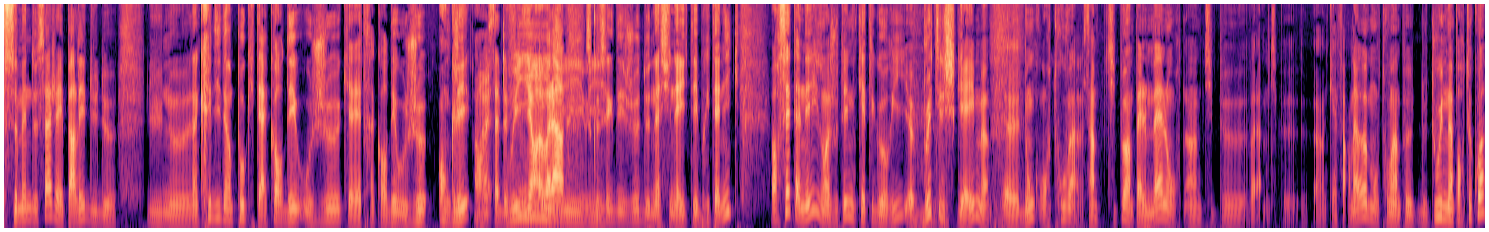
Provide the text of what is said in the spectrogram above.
semaines de ça, j'avais parlé du- d'un crédit d'impôt qui était accordé aux jeux, qui allait être accordé aux jeux anglais. Alors, Ouais. ça de Oui, finir, euh, voilà, oui, ce que c'est que des jeux de nationalité britannique. Alors, cette année, ils ont ajouté une catégorie euh, British Game. Euh, donc, on retrouve, c'est un petit peu un pêle-mêle, un petit peu, voilà, un petit peu un cafarnaum, on trouve un peu de tout et n'importe quoi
